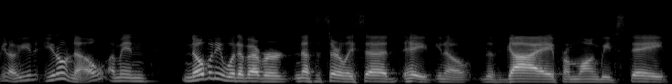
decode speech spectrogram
you know you, you don't know. I mean, nobody would have ever necessarily said, "Hey, you know, this guy from Long Beach State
